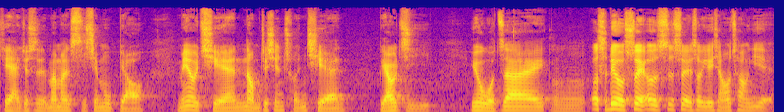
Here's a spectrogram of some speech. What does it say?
接下来就是慢慢实现目标。没有钱，那我们就先存钱，不要急。因为我在嗯二十六岁、二十四岁的时候也想要创业，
